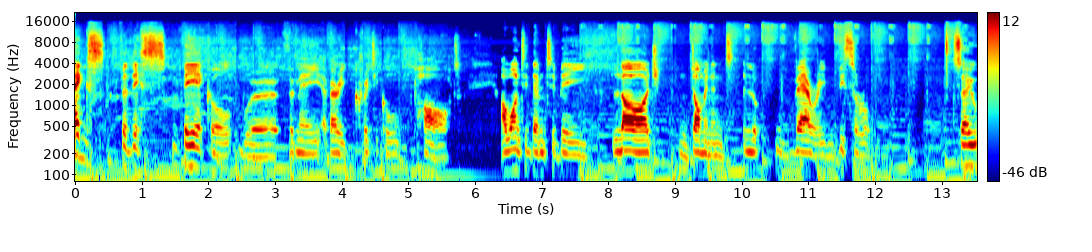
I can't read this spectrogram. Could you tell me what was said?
Legs for this vehicle were, for me, a very critical part. I wanted them to be large and dominant and look very visceral. So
